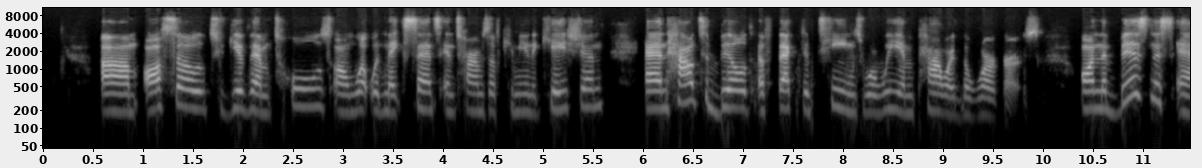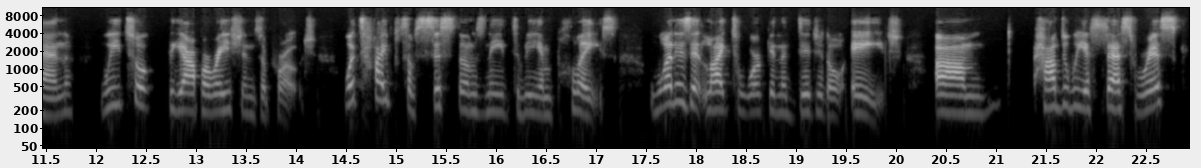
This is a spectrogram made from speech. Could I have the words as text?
Um, also, to give them tools on what would make sense in terms of communication and how to build effective teams where we empowered the workers. On the business end, we took the operations approach. What types of systems need to be in place? What is it like to work in the digital age? Um, how do we assess risk?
